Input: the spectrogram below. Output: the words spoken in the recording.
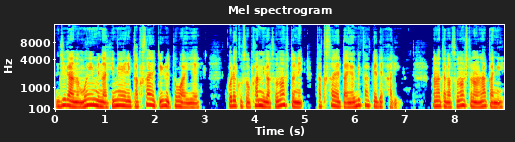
自我の無意味な悲鳴に隠されているとはいえ、これこそ神がその人に託された呼びかけであり、あなたがその人の中に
